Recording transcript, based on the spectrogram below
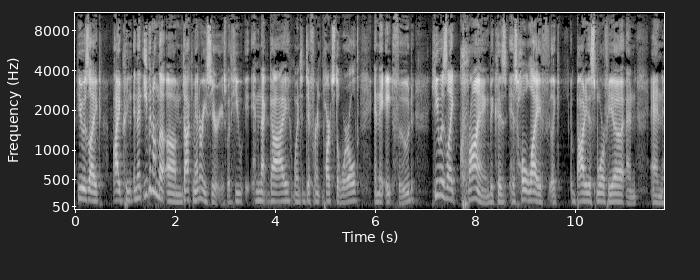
he was like, I couldn't. And then even on the um, documentary series with he, him and that guy went to different parts of the world and they ate food. He was like crying because his whole life, like body dysmorphia, and and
